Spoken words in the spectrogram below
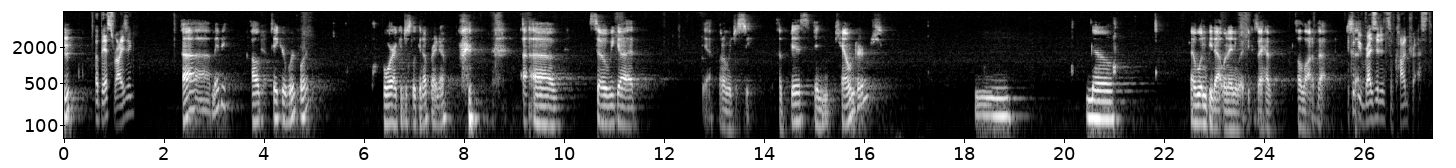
hmm? Abyss Rising. Uh, maybe. I'll yeah. take your word for it. Or I could just look it up right now. uh, so we got yeah, why don't we just see? Abyss Encounters? Mm, no. That wouldn't be that one anyway because I have a lot of that. It could be Resonance of Contrast.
